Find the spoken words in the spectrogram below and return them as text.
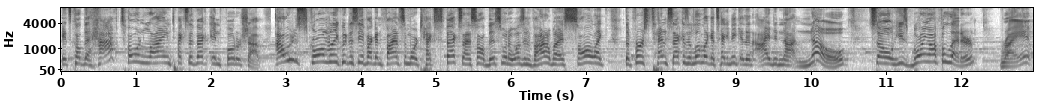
It's called the halftone line text effect in Photoshop. I was scrolling really quick to see if I can find some more text effects. I saw this one. It wasn't viral, but I saw like the first 10 seconds. It looked like a technique that I did not know. So he's blowing off a letter, right?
